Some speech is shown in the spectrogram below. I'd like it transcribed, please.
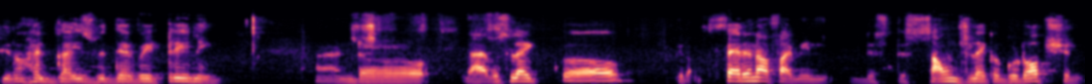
you know help guys with their weight training. And uh, i was like uh, you know fair enough. I mean this this sounds like a good option.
